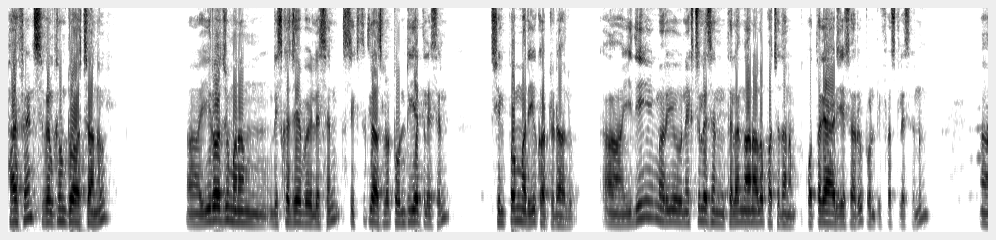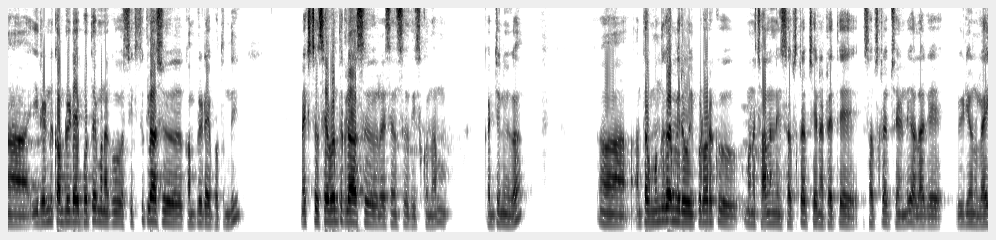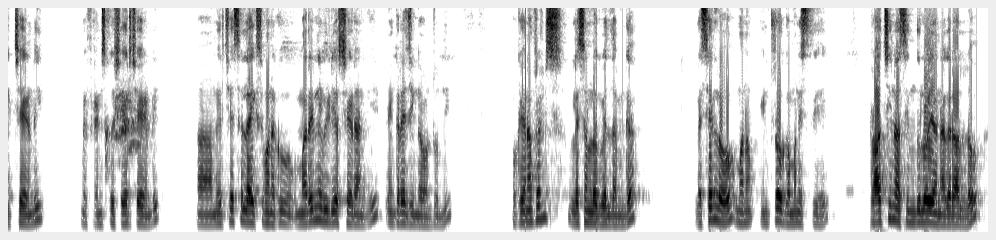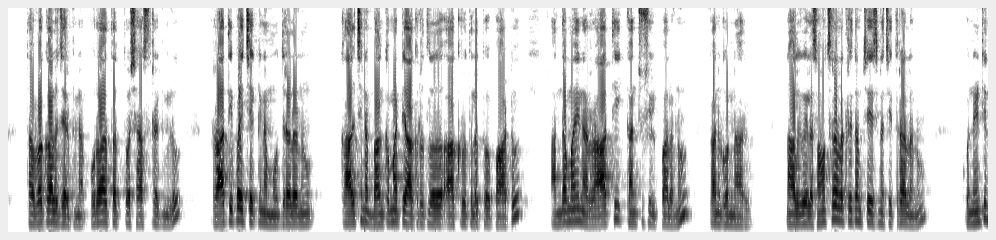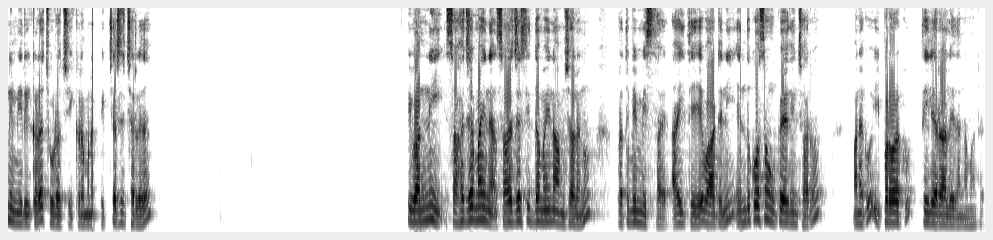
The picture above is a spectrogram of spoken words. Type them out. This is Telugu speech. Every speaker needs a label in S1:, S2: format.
S1: Hi friends welcome to our channel ఈరోజు మనం డిస్కస్ చేయబోయే లెసన్ సిక్స్త్ క్లాస్లో ట్వంటీ ఎయిత్ లెసన్ శిల్పం మరియు కట్టడాలు. ఇది మరియు నెక్స్ట్ లెసన్ తెలంగాణలో పచ్చదనం. కొత్తగా యాడ్ చేశారు ట్వంటీ ఫస్ట్ లెసన్ ఈ రెండు కంప్లీట్ అయిపోతే మనకు సిక్స్త్ క్లాస్ కంప్లీట్ అయిపోతుంది. నెక్స్ట్ సెవెంత్ క్లాస్ లెసన్స్ తీసుకుందాం. కంటిన్యూగా అంతకు ముందుగా మీరు ఇప్పటివరకు మన ఛానల్ని సబ్స్క్రైబ్ చేయనట్లయితే సబ్స్క్రైబ్ చేయండి అలాగే వీడియోను లైక్ చేయండి మీ ఫ్రెండ్స్కు షేర్ చేయండి. మీరు చేసే లైక్స్ మనకు మరిన్ని వీడియోస్ చేయడానికి ఎంకరేజింగ్గా ఉంటుంది. ఓకేనా ఫ్రెండ్స్? లెసన్లోకి వెళ్దాం ఇంకా. లెసన్లో మనం ఇంట్రో గమనిస్తే ప్రాచీన సింధులోయ నగరాల్లో తవ్వకాలు జరిపిన పురాతత్వ శాస్త్రజ్ఞులు రాతిపై చెక్కిన ముద్రలను కాల్చిన బంకమట్టి ఆకృతుల ఆకృతులతో పాటు అందమైన రాతి కంచు శిల్పాలను కనుగొన్నారు. నాలుగు వేల సంవత్సరాల క్రితం చేసిన చిత్రాలను కొన్నింటిని మీరు ఇక్కడ చూడొచ్చు. ఇక్కడ మనకు పిక్చర్స్ ఇచ్చారు కదా? ఇవన్నీ సహజమైన సహజ సిద్ధమైన అంశాలను ప్రతిబింబిస్తాయి. అయితే వాటిని ఎందుకోసం ఉపయోగించారో మనకు ఇప్పటివరకు తెలియరాలేదన్నమాట.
